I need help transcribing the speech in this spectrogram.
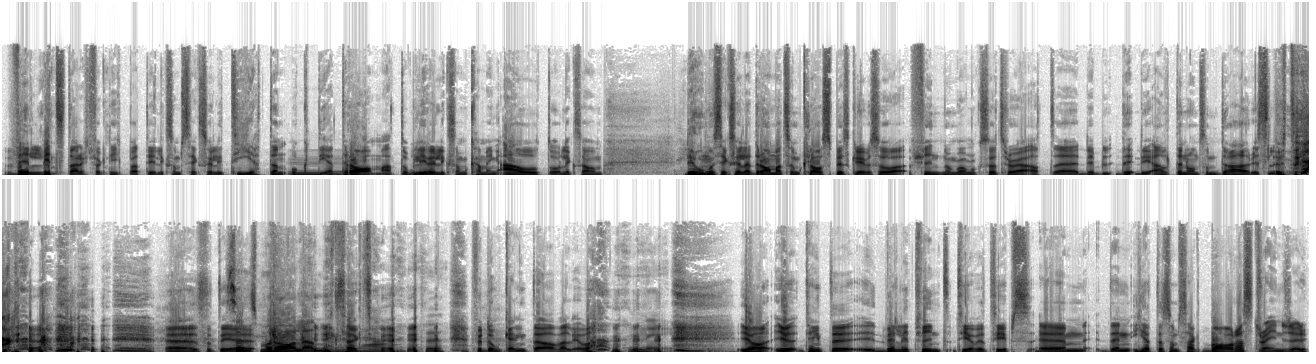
väldigt starkt förknippat till liksom sexualiteten och Mm. det dramat. Då blir Ja. det liksom coming out och liksom det homosexuella dramat som Claes beskrev så fint någon gång också tror jag att eh, det, det, det är alltid någon som dör i slutet. Eh, så det är, Sensmoralen. Exakt. För de kan inte överleva. nej. Ja, jag tänkte, eh, väldigt fint tv-tips. Ehm, den heter som sagt bara Stranger.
